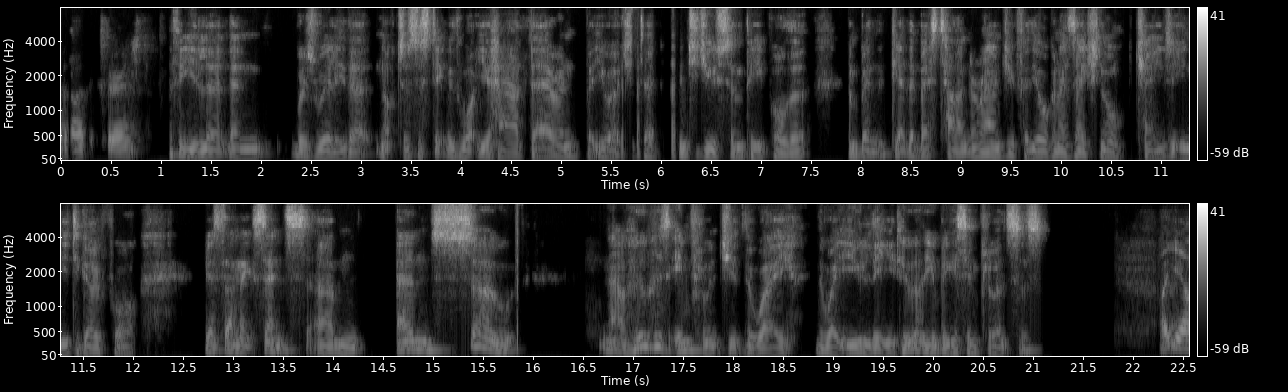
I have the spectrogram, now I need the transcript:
that I've experienced. I think you learned then was really that not just to stick with what you had there, and but you actually to introduce some people that and get the best talent around you for the organizational change that you need to go for. Yes, that makes sense. Um, and so now, who has influenced you the way the way you lead? Who are your biggest influences? Uh, yeah,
